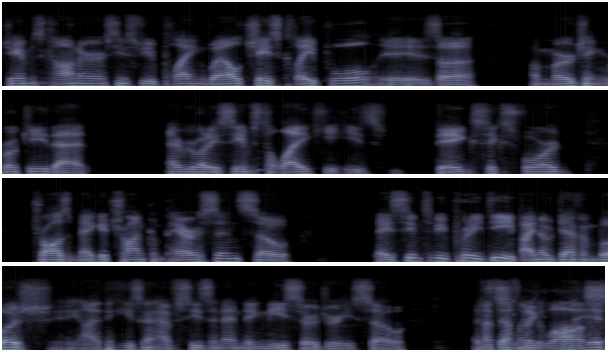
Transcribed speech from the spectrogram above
James Conner seems to be playing well. Chase Claypool is a emerging rookie that everybody seems to like. He, he's big, six four, draws Megatron comparisons. So they seem to be pretty deep. I know Devin Bush. I think he's going to have season-ending knee surgery, so that's, that's definitely a big loss. A hit,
